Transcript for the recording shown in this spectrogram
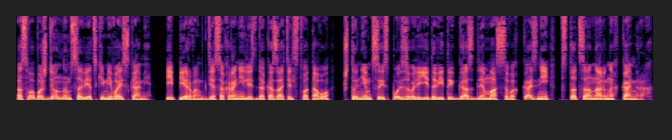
освобожденным советскими войсками, и первым, где сохранились доказательства того, что немцы использовали ядовитый газ для массовых казней в стационарных камерах.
